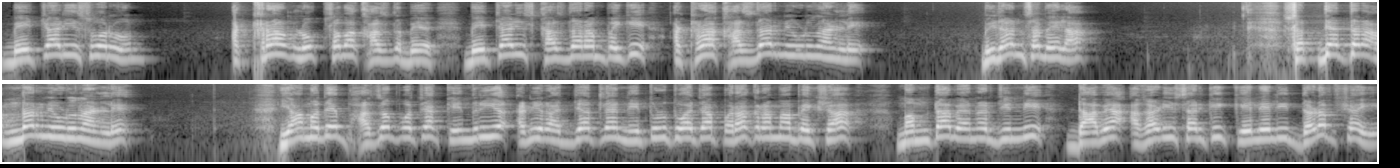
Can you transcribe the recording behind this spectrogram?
बेचाळीसवरून अठरा लोकसभा खासदार बे बेचाळीस खासदारांपैकी अठरा खासदार निवडून आणले. विधानसभेला सत्याहत्तर आमदार निवडून आणले. यामध्ये भाजपच्या केंद्रीय आणि राज्यातल्या नेतृत्वाच्या पराक्रमापेक्षा ममता बॅनर्जींनी डाव्या आघाडीसारखी केलेली दडपशाही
